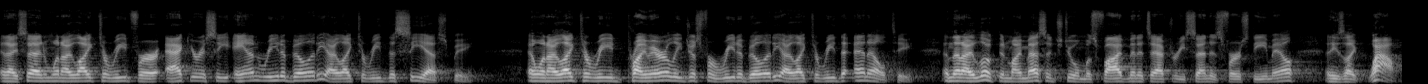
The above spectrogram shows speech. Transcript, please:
And I said, and when I like to read for accuracy and readability, I like to read the CSB. And when I like to read primarily just for readability, I like to read the NLT. And then I looked, and my message to him was five minutes after he sent his first email. And he's like, wow,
